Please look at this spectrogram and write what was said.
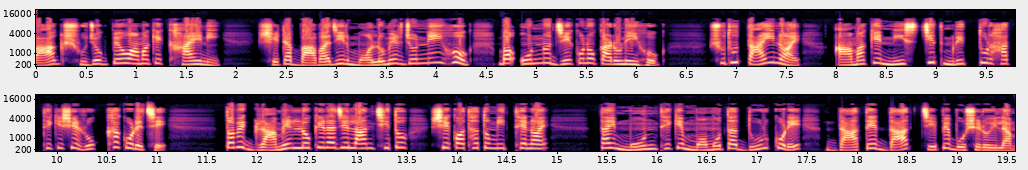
বাঘ সুযোগ পেয়েও আমাকে খায়নি। সেটা বাবাজির মলমের জন্যেই হোক বা অন্য যে কোনো কারণেই হোক। শুধু তাই নয় আমাকে নিশ্চিত মৃত্যুর হাত থেকে সে রক্ষা করেছে। তবে গ্রামের লোকেরা যে লাঞ্ছিত, সে কথা তো মিথ্যে নয়। তাই মন থেকে মমতা দূর করে দাঁতের দাঁত চেপে বসে রইলাম।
